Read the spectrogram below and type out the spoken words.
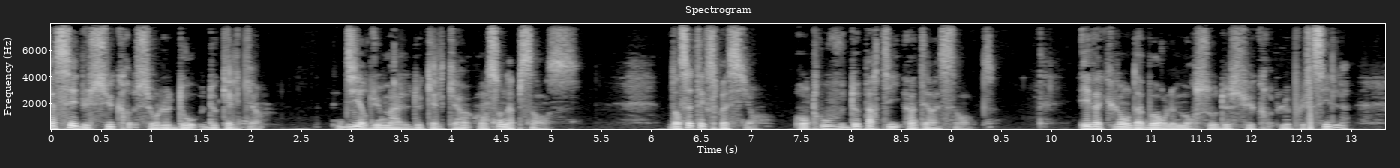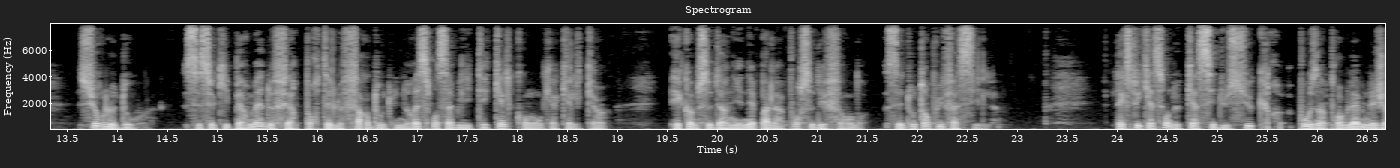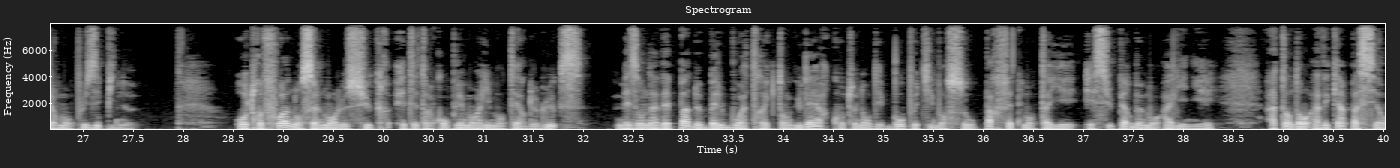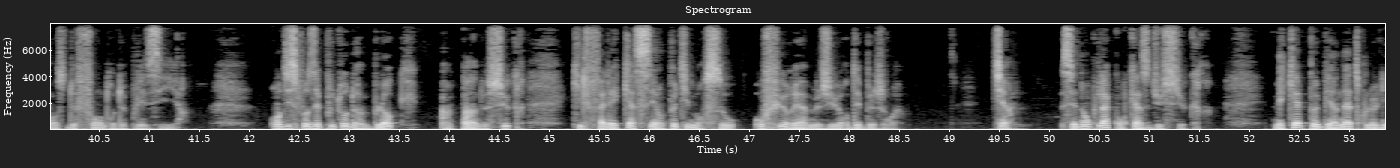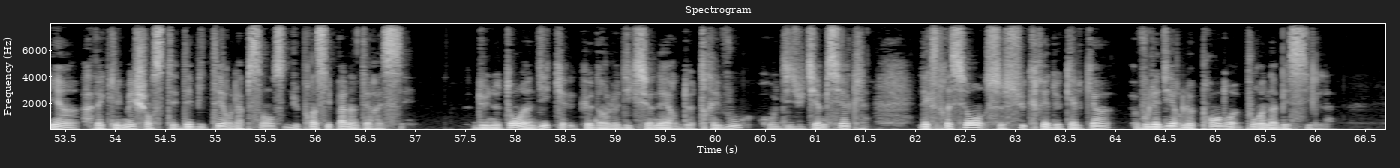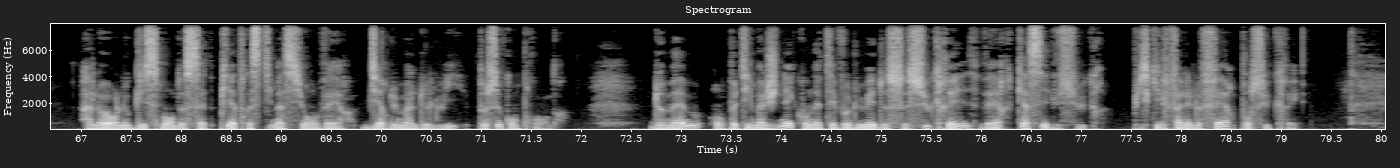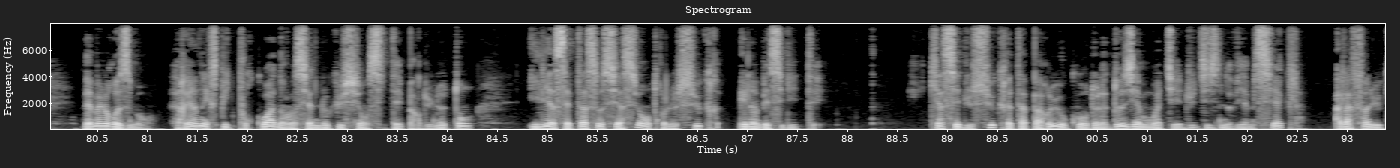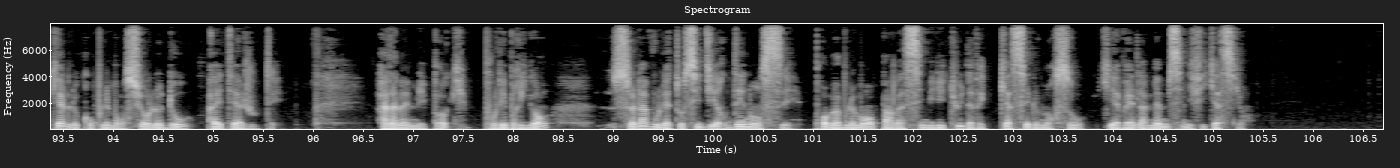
Casser du sucre sur le dos de quelqu'un. Dire du mal de quelqu'un en son absence. Dans cette expression, on trouve deux parties intéressantes. Évacuons d'abord le morceau de sucre le plus facile, sur le dos. C'est ce qui permet de faire porter le fardeau d'une responsabilité quelconque à quelqu'un, et comme ce dernier n'est pas là pour se défendre, c'est d'autant plus facile. L'explication de casser du sucre pose un problème légèrement plus épineux. Autrefois, non seulement le sucre était un complément alimentaire de luxe, mais on n'avait pas de belles boîtes rectangulaires contenant des beaux petits morceaux parfaitement taillés et superbement alignés, attendant avec impatience de fondre de plaisir. On disposait plutôt d'un bloc, un pain de sucre, qu'il fallait casser en petits morceaux au fur et à mesure des besoins. Tiens, c'est donc là qu'on casse du sucre. Mais quel peut bien être le lien avec les méchancetés débitées en l'absence du principal intéressé? Duneton indique que dans le dictionnaire de Trévoux, au XVIIIe siècle, l'expression se sucrer de quelqu'un voulait dire le prendre pour un imbécile. Alors le glissement de cette piètre estimation vers dire du mal de lui peut se comprendre. De même, on peut imaginer qu'on ait évolué de se sucrer vers casser du sucre, puisqu'il fallait le faire pour sucrer. Mais malheureusement, rien n'explique pourquoi, dans l'ancienne locution citée par Duneton, il y a cette association entre le sucre et l'imbécilité. Casser du sucre est apparu au cours de la deuxième moitié du XIXe siècle, à la fin duquel le complément sur le dos a été ajouté. À la même époque, pour les brigands, cela voulait aussi dire dénoncer, probablement par la similitude avec casser le morceau, qui avait la même signification.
